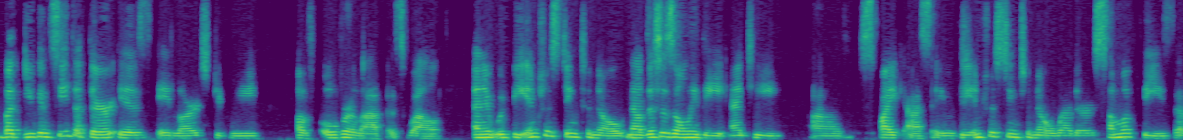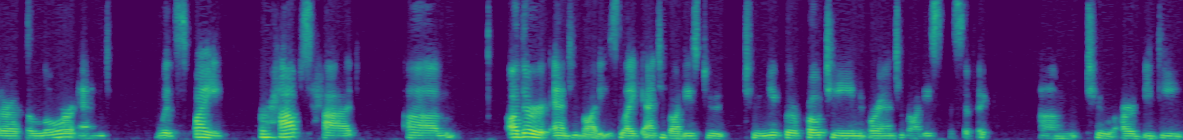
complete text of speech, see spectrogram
But you can see that there is a large degree of overlap as well. And it would be interesting to know, now this is only the anti uh, spike assay, it would be interesting to know whether some of these that are at the lower end with spike perhaps had um, other antibodies, like antibodies to, to nuclear protein or antibodies specific um, to RBD,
